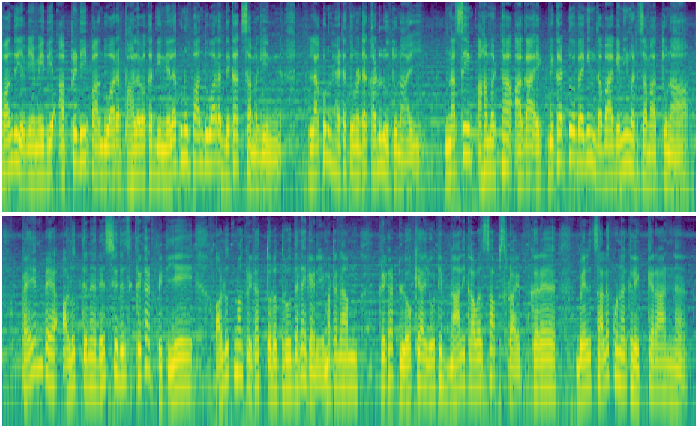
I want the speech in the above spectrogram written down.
පන්දු යවීමේදී අප්‍රඩී පන්දුවාර පහලවකදී නෙලකුණු පන්දුවාර දෙකක් සමගින් ලකුණු හැට තුනට කඩුළු තුනයි. නසීම් අහමටා අගා එක් විකට්ටුව බැගින් දවා ගැනීමට සමත් වනා. පැයම්පය අලුත්වෙන දෙස් විදෙස් ක්‍රිකට් පිටියේ අලුත්ම ක්‍රිකත් තොරතුරු දැන ගැනීමට නම් ක්‍රිකට් ලෝකයා යුටිබ් නාලිකාව සබස්ක්‍රයිබ් කර බෙල් සලකුණ කලික් කරන්න.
